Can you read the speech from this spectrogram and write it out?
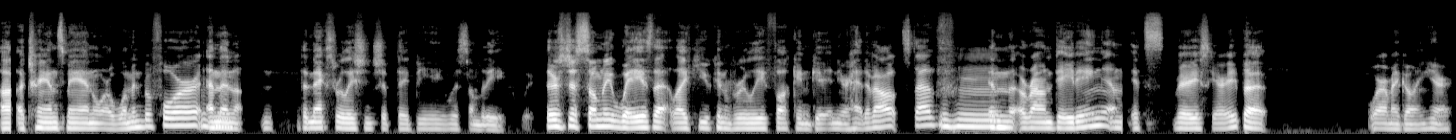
a, a trans man or a woman before and then the next relationship they'd be with somebody there's just so many ways that like you can really fucking get in your head about stuff Mm-hmm. in the, around dating and it's very scary but where am i going here?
